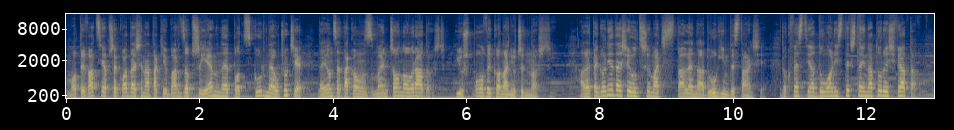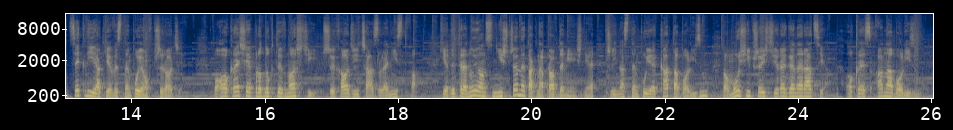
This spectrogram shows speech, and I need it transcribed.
Motywacja przekłada się na takie bardzo przyjemne, podskórne uczucie, dające taką zmęczoną radość już po wykonaniu czynności. Ale tego nie da się utrzymać stale na długim dystansie. To kwestia dualistycznej natury świata, cykli jakie występują w przyrodzie. Po okresie produktywności przychodzi czas lenistwa. Kiedy trenując niszczymy tak naprawdę mięśnie, czyli następuje katabolizm, to musi przyjść regeneracja, okres anabolizmu.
